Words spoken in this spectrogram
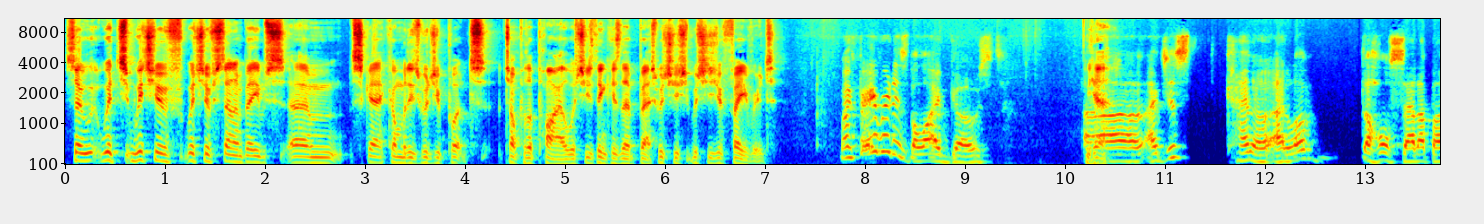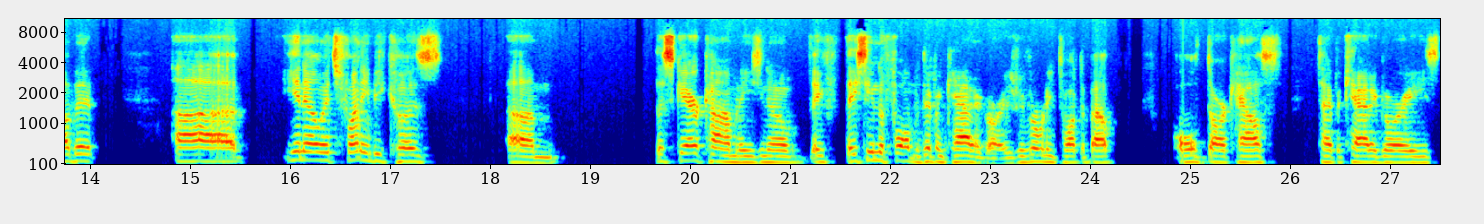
So, which which of which of Stan and Babe's um, scare comedies would you put top of the pile? Which you think is their best? Which is which is your favourite? My favorite is the live ghost. Yeah. Uh, I just kind of I love the whole setup of it. Uh, you know, it's funny because um, the scare comedies, you know, they they seem to fall into different categories. We've already talked about old dark house type of categories,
